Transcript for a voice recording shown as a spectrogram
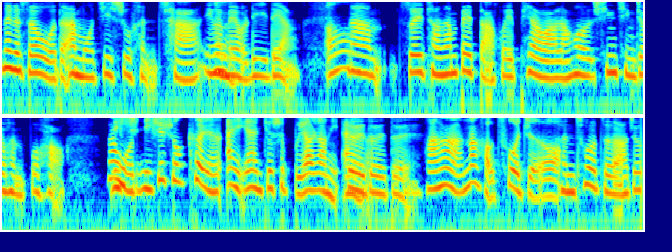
那个时候我的按摩技术很差，因为没有力量，那所以常常被打回票啊，然后心情就很不好。那我你是说客人按一按就是不要让你按？对对对啊，那好挫折哦，很挫折啊，就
